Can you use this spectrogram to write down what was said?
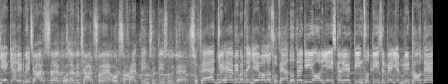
ये क्या रेट बेच? चार सौ है गोला भी चार सौ है और सफ़ेद तीन सौ तीस रुपए है। सफ़ेद जो है अभी ये वाला सफ़ेद होता है जी और ये इसका रेट तीन सौ तीस रुपये ये मीठा होता है।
